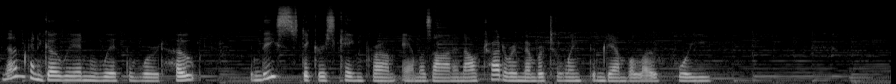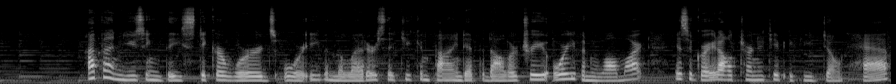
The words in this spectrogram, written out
And then I'm going to go in with the word hope. And these stickers came from Amazon, and I'll try to remember to link them down below for you. I find using these sticker words or even the letters that you can find at the Dollar Tree or even Walmart is a great alternative if you don't have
